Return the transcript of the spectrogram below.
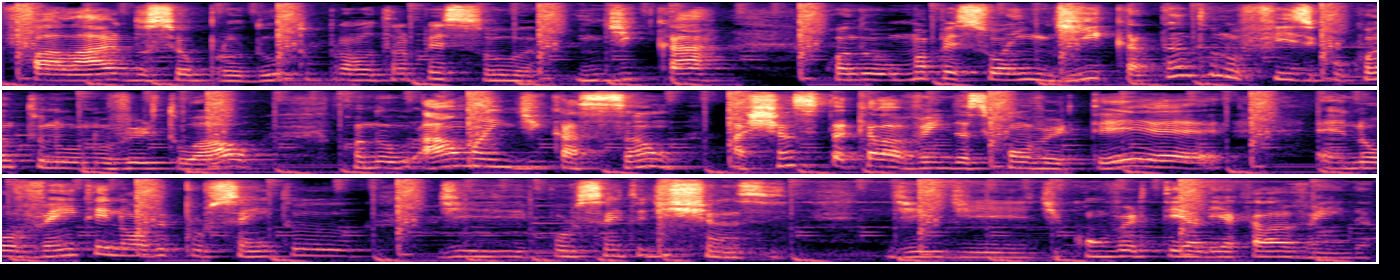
falar do seu produto para outra pessoa, indicar quando uma pessoa indica, tanto no físico quanto no, no virtual, quando há uma indicação, a chance daquela venda se converter é, é 99% de 99% de chance de, de, de converter ali aquela venda,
